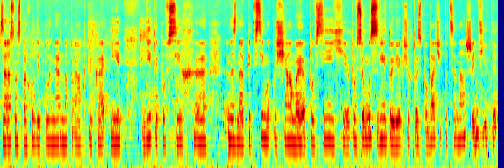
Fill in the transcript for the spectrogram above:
Зараз у нас проходить пленерна практика, і діти по всіх, е, не знаю, під всіми кущами, по всій, по всьому світу, якщо хтось побачить, то це наші діти.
